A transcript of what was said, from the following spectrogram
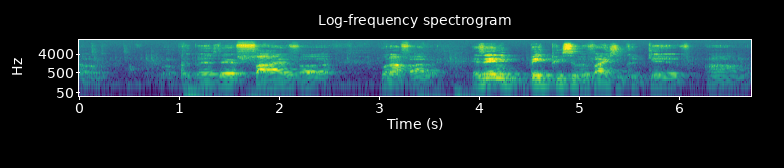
um but is there five uh well not five is there any big piece of advice you could give um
